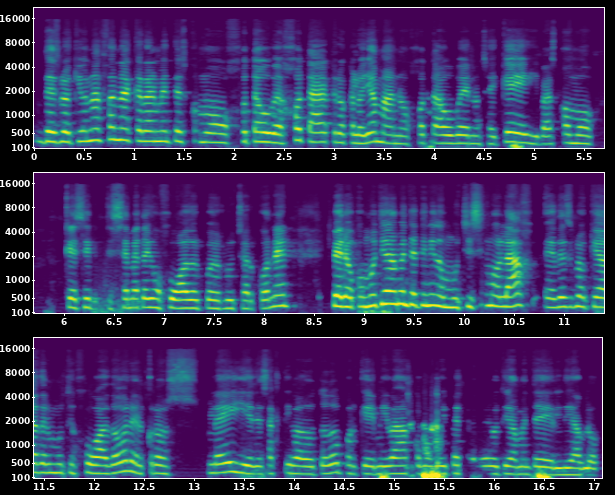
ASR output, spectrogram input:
desbloqueé una zona que realmente es como JVJ, creo que lo llaman, o JV no sé qué, y vas como que si se mete ahí un jugador puedes luchar con él. Pero como últimamente he tenido muchísimo lag, he desbloqueado el multijugador, el crossplay y he desactivado todo porque me iba como muy pesado últimamente el diablo.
